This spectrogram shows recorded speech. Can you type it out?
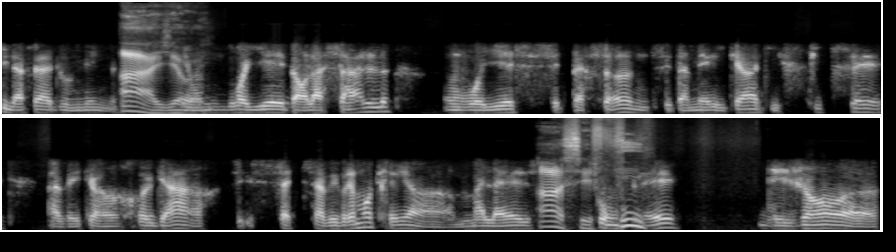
qu'il a fait à Junming. Aïe, Et on voyait dans la salle, on voyait cette personne, cet Américain qui fixait avec un regard. Ça, ça avait vraiment créé un malaise Ah, c'est fou. complet. Des gens, euh,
